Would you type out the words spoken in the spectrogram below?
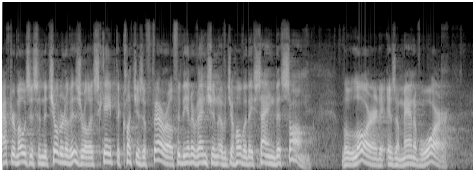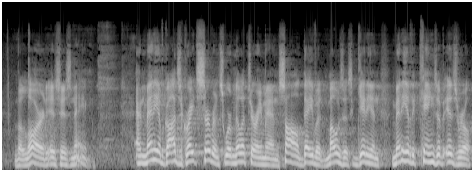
After Moses and the children of Israel escaped the clutches of Pharaoh through the intervention of Jehovah, they sang this song The Lord is a man of war, the Lord is his name. And many of God's great servants were military men Saul, David, Moses, Gideon, many of the kings of Israel.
